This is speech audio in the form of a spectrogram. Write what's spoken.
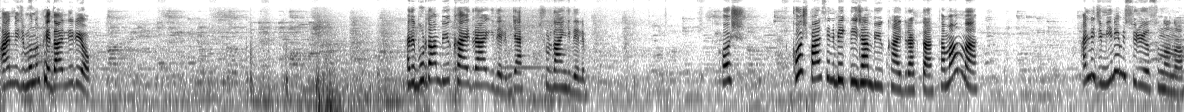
Anneciğim onun pedalleri yok. Hadi buradan büyük kaydırağa gidelim. Gel. Şuradan gidelim. Koş. Koş ben seni bekleyeceğim büyük kaydıraktan. Tamam mı? Anneciğim yine mi sürüyorsun onu?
